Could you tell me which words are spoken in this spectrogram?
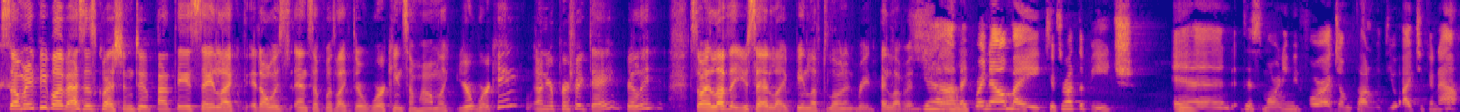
So many people have asked this question too, Patty, say like it always ends up with like they're working somehow. I'm like, you're working on your perfect day? Really? So I love that you said like being left alone and read. I love it. Yeah, like right now my kids are at the beach and this morning before I jumped on with you, I took a nap.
